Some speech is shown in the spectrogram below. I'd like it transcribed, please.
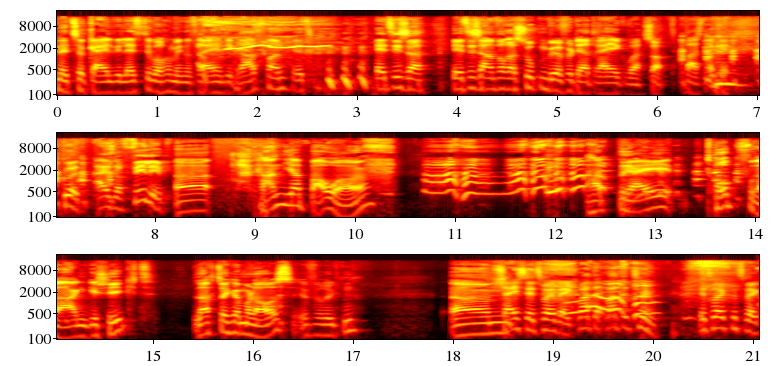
Nicht so geil wie letzte Woche mit einem freihändig Radfahren. Jetzt, jetzt, ist er, jetzt ist er einfach ein Suppenwürfel, der ein Dreieck war. So, passt. Okay, gut. Also, Philipp. Tanja Bauer hat drei Top-Fragen geschickt. Lacht euch einmal aus, ihr Verrückten. Ähm, Scheiße, jetzt war ich weg. Warte, warte, Entschuldigung. Jetzt war ich kurz weg.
